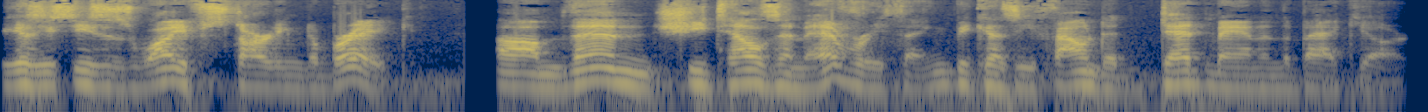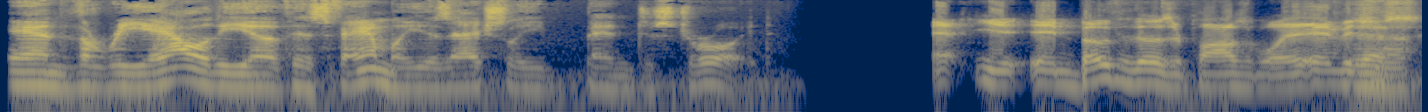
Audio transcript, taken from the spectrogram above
because he sees his wife starting to break. Um, then she tells him everything because he found a dead man in the backyard, and the reality of his family has actually been destroyed. And, and both of those are plausible. It, it's Yeah. just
